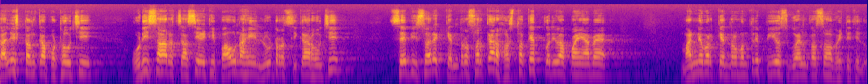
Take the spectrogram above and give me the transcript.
ଚାଳିଶ ଟଙ୍କା ପଠାଉଛି ଓଡ଼ିଶାର ଚାଷୀ ଏଠି ପାଉନାହିଁ ଲୁଟ୍ର ଶିକାର ହେଉଛି ସେ ବିଷୟରେ କେନ୍ଦ୍ର ସରକାର ହସ୍ତକ୍ଷେପ କରିବା ପାଇଁ ଆମେ ମାନ୍ୟବର କେନ୍ଦ୍ରମନ୍ତ୍ରୀ ପିୟୁଷ ଗୋଏଲଙ୍କ ସହ ଭେଟିଥିଲୁ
